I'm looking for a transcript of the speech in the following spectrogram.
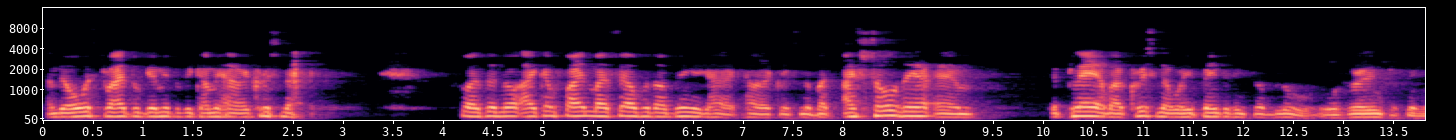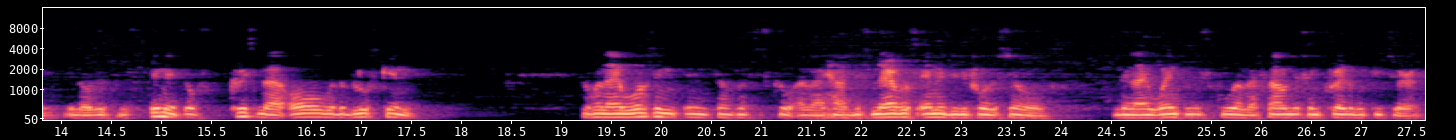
and they always tried to get me to become a Hare Krishna. so I said, no, I can find myself without being a Hare, Hare Krishna. But I saw there um, a play about Krishna where he painted himself blue. It was very interesting. You know, this, this image of Krishna, all with the blue skin. So when I was in, in San Francisco and I had this nervous energy before the show, then I went to the school and I found this incredible teacher.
